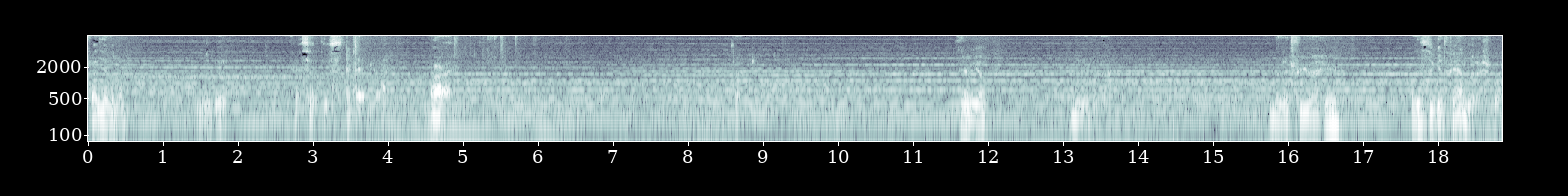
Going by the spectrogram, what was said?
Try the other one a little bit. I set this? There we go. All right. There we go. A little bit of another tree right here. Oh, this is a good fan bush, but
